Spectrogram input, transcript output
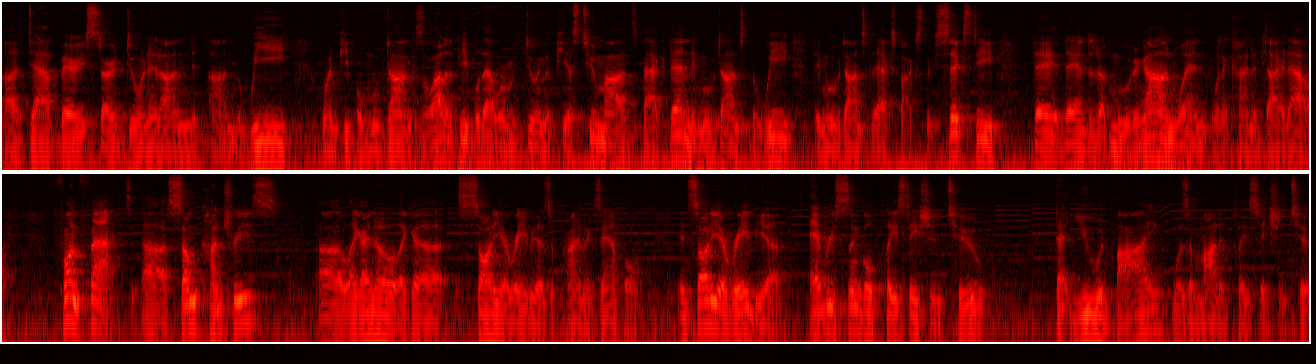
uh, Davberry started doing it on on the Wii when people moved on because a lot of the people that were doing the PS2 mods back then they moved on to the Wii, they moved on to the Xbox 360. They they ended up moving on when when it kind of died out. Fun fact: uh, some countries, uh, like I know, like uh, Saudi Arabia is a prime example. In Saudi Arabia, every single PlayStation 2 that you would buy was a modded PlayStation 2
